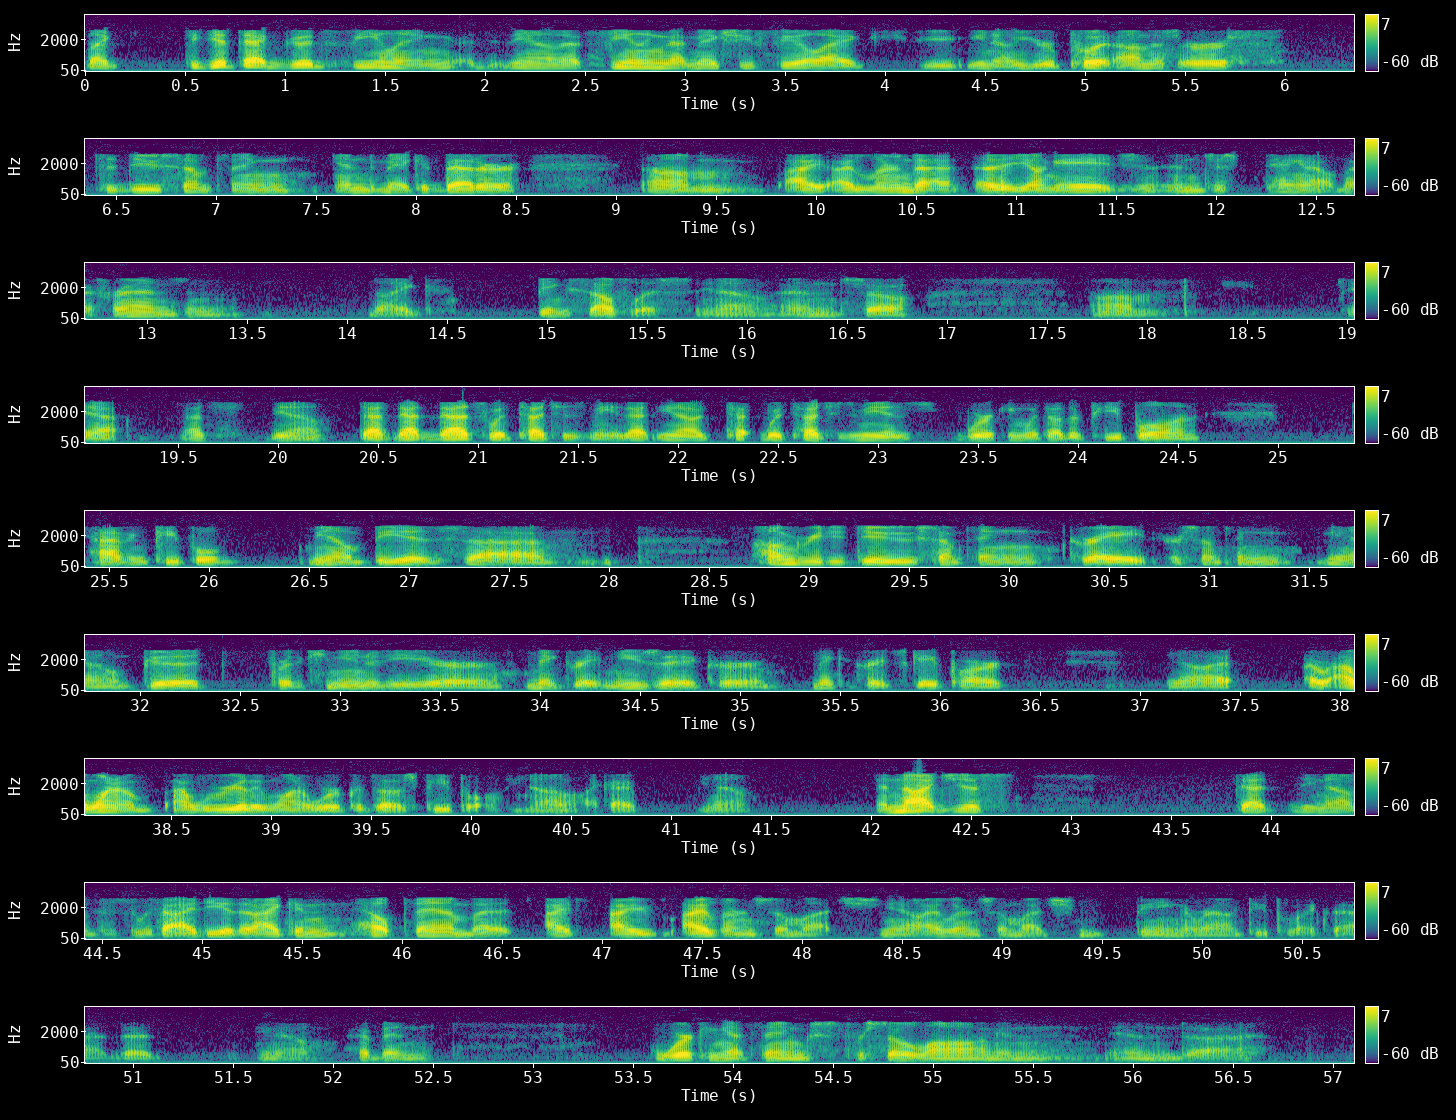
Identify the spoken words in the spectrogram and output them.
like to get that good feeling, you know, that feeling that makes you feel like you, you know you're put on this earth to do something and to make it better. Um, I, I learned that at a young age, and just hanging out with my friends and like being selfless, you know. And so, um, yeah, that's you know that that that's what touches me. That you know t- what touches me is working with other people and having people you know be as uh, hungry to do something great or something you know good for the community or make great music or make a great skate park. You know, I I, I want to I really want to work with those people. You know, like I you know, and not just that you know with the idea that I can help them, but I I I learned so much. You know, I learned so much being around people like that that you know have been working at things for so long, and and uh,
